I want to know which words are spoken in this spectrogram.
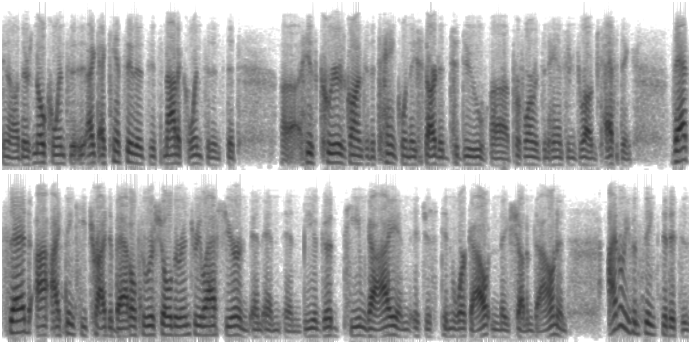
you know there's no coincidence. I, I can't say that it's not a coincidence that uh, his career's gone to the tank when they started to do uh, performance enhancing drug testing. That said, I, I think he tried to battle through a shoulder injury last year and, and, and, and be a good team guy, and it just didn't work out, and they shut him down. And I don't even think that it's his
